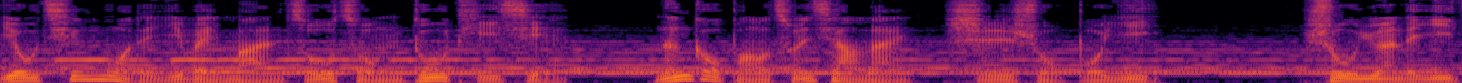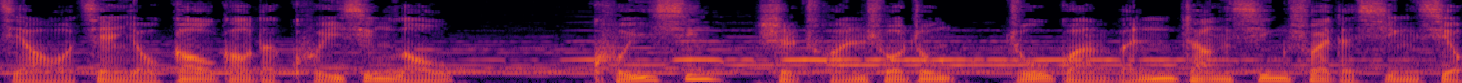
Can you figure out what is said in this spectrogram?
由清末的一位满族总督题写，能够保存下来实属不易。书院的一角建有高高的魁星楼，魁星是传说中主管文章兴衰的星宿。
